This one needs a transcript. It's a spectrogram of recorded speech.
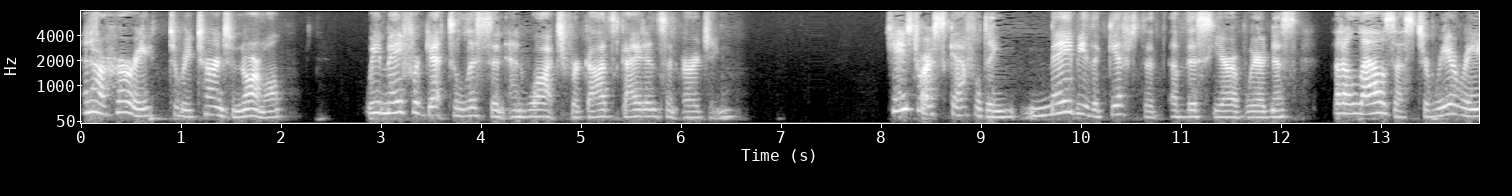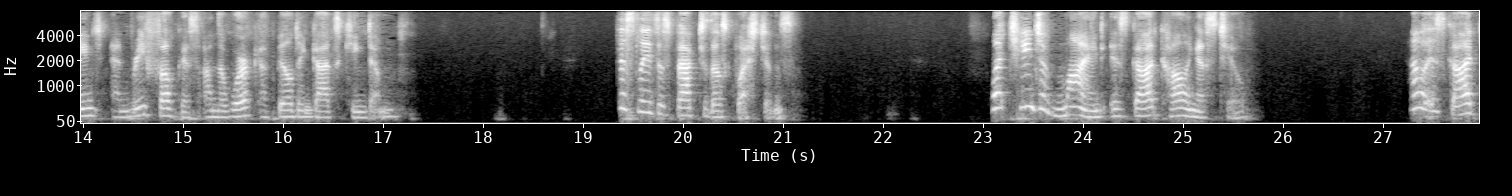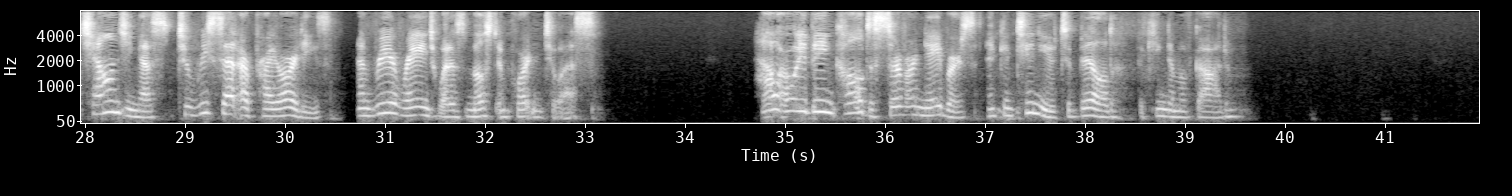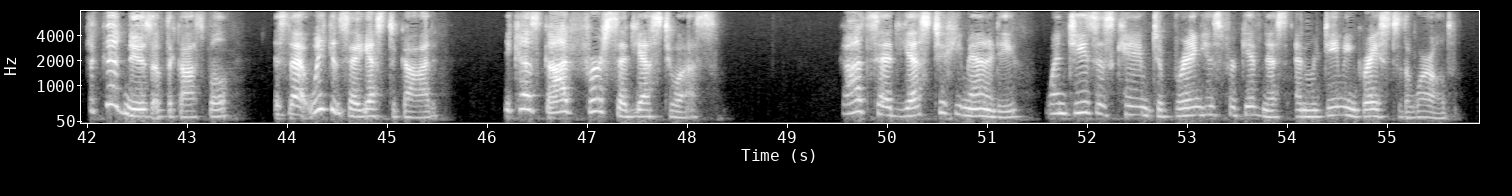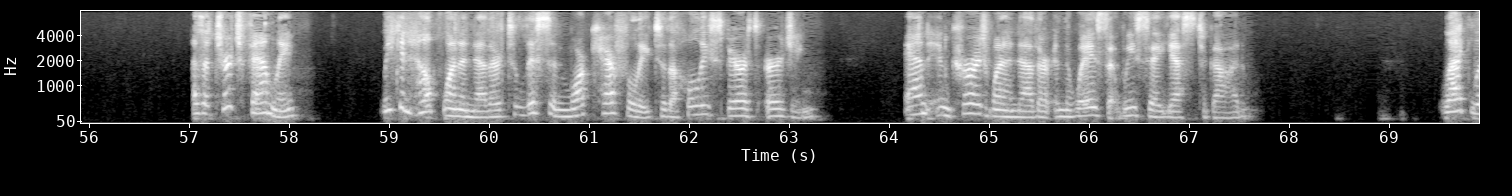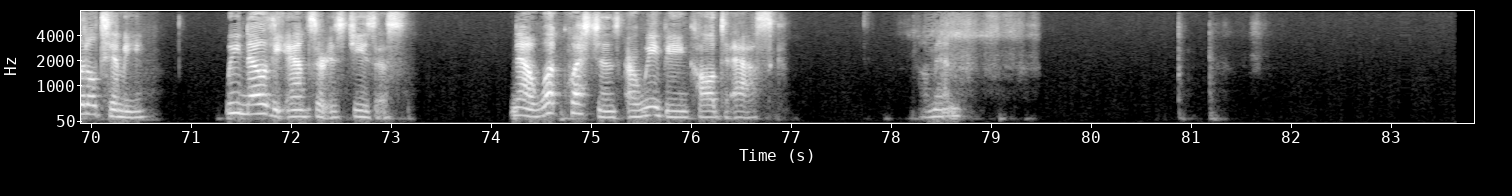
In our hurry to return to normal, we may forget to listen and watch for God's guidance and urging. Change to our scaffolding may be the gift of this year of weirdness that allows us to rearrange and refocus on the work of building God's kingdom. This leads us back to those questions. What change of mind is God calling us to? How is God challenging us to reset our priorities and rearrange what is most important to us? How are we being called to serve our neighbors and continue to build the kingdom of God? The good news of the gospel is that we can say yes to God because God first said yes to us. God said yes to humanity when Jesus came to bring his forgiveness and redeeming grace to the world. As a church family, we can help one another to listen more carefully to the Holy Spirit's urging and encourage one another in the ways that we say yes to God. Like little Timmy, we know the answer is Jesus. Now, what questions are we being called to ask? Amen.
